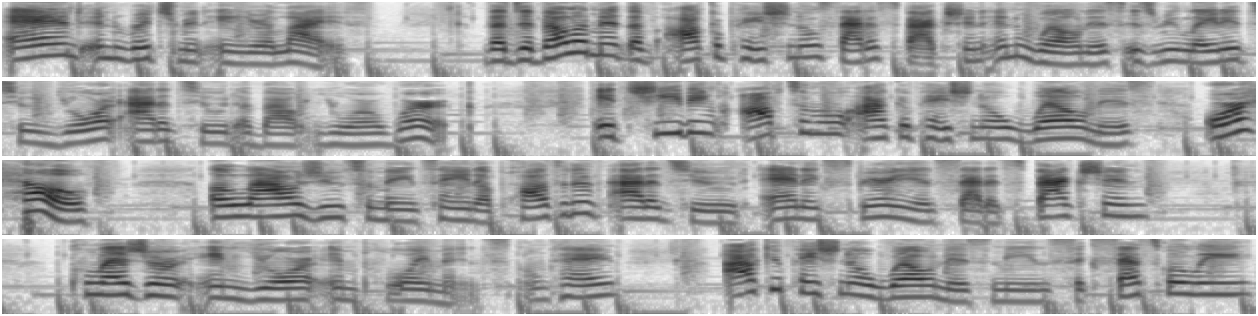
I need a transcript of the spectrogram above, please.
and enrichment in your life. The development of occupational satisfaction and wellness is related to your attitude about your work. Achieving optimal occupational wellness or health allows you to maintain a positive attitude and experience satisfaction, pleasure in your employment. Okay? Occupational wellness means successfully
